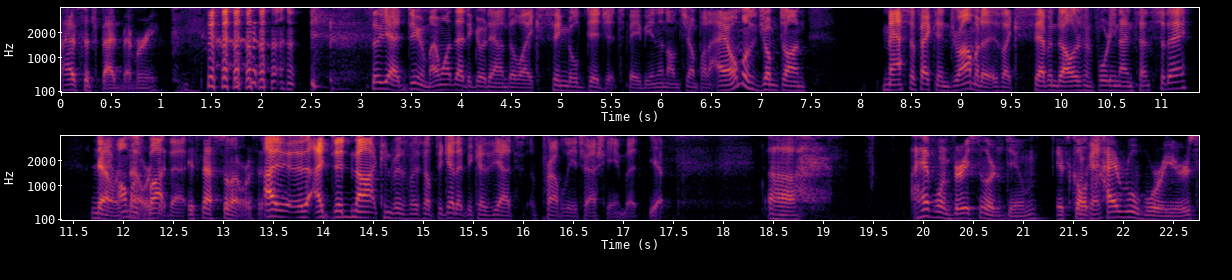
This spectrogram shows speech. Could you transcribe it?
I have such bad memory. so yeah, Doom. I want that to go down to like single digits, baby, and then I'll jump on it. I almost jumped on Mass Effect Andromeda is like seven dollars and forty nine cents today. No, I it's almost not worth bought it. that. It's not still not worth it. I I did not convince myself to get it because yeah, it's probably a trash game, but Yeah. Uh, I have one very similar to Doom. It's called Okay. Hyrule Warriors.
